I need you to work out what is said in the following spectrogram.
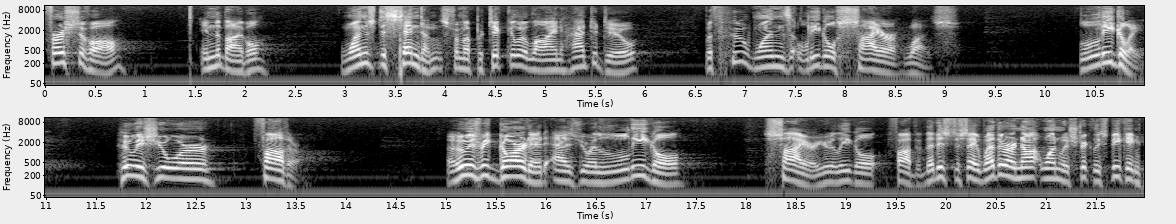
First of all, in the Bible, one's descendants from a particular line had to do with who one's legal sire was. Legally, who is your father? Who is regarded as your legal sire, your legal father? That is to say, whether or not one was strictly speaking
